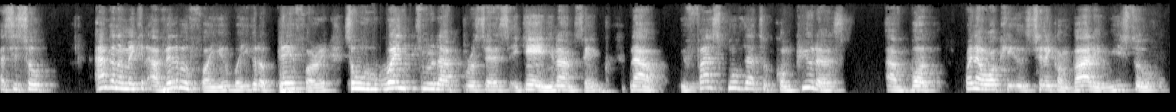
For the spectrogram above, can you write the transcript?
I said, so I'm going to make it available for you, but you're going to pay for it. So we went through that process again, you know what I'm saying? Now, we first moved that to computers. I've bought, when I work in Silicon Valley, we used to,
